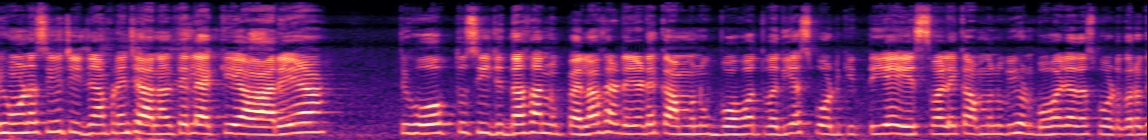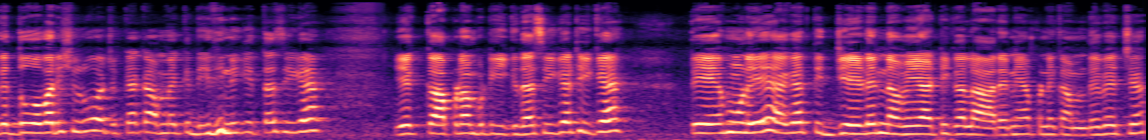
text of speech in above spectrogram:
ਤੇ ਹੁਣ ਅਸੀਂ ਉਹ ਚੀਜ਼ਾਂ ਆਪਣੇ ਚੈਨਲ ਤੇ ਲੈ ਕੇ ਆ ਰਹੇ ਹਾਂ। ਤੇ ਹੋਪ ਤੁਸੀਂ ਜਿੱਦਾਂ ਸਾਨੂੰ ਪਹਿਲਾਂ ਸਾਡੇ ਜਿਹੜੇ ਕੰਮ ਨੂੰ ਬਹੁਤ ਵਧੀਆ ਸਪੋਰਟ ਕੀਤੀ ਹੈ, ਇਸ ਵਾਲੇ ਕੰਮ ਨੂੰ ਵੀ ਹੁਣ ਬਹੁਤ ਜ਼ਿਆਦਾ ਸਪੋਰਟ ਕਰੋਗੇ। ਦੋ ਵਾਰੀ ਸ਼ੁਰੂ ਹੋ ਚੁੱਕਾ ਕੰਮ, ਇੱਕ ਦੀਦੀ ਨੇ ਕੀਤਾ ਸੀਗਾ। ਇੱਕ ਆਪਣਾ ਬੁਟੀਕ ਦਾ ਸੀਗਾ ਠੀਕ ਹੈ? ਤੇ ਹੁਣ ਇਹ ਹੈਗਾ ਤੀਜੇ ਜਿਹੜੇ ਨਵੇਂ ਆਰਟੀਕਲ ਆ ਰਹੇ ਨੇ ਆਪਣੇ ਕੰਮ ਦੇ ਵਿੱਚ।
